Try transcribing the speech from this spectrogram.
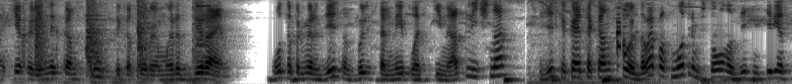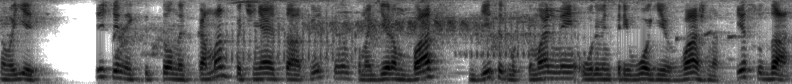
э, тех или иных конструкций, которые мы разбираем. Вот, например, здесь у нас были стальные пластины. Отлично. Здесь какая-то консоль. Давай посмотрим, что у нас здесь интересного есть. Все члены экспедиционных команд подчиняются ответственным командирам баз. Действует максимальный уровень тревоги. Важно, все суда.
